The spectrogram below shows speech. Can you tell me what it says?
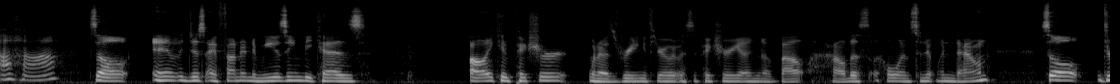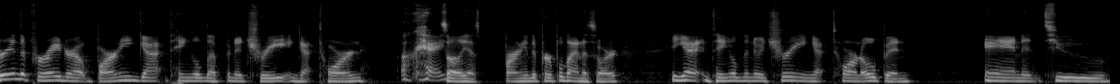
Uh huh. So it just I found it amusing because all I could picture when I was reading through it was the picturing about how this whole incident went down. So during the parade route, Barney got tangled up in a tree and got torn. Okay. So yes, Barney the purple dinosaur. He got entangled into a tree and got torn open. And to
